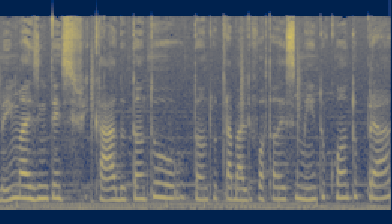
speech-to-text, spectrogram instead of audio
bem mais intensificado, tanto, tanto o trabalho de fortalecimento quanto para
